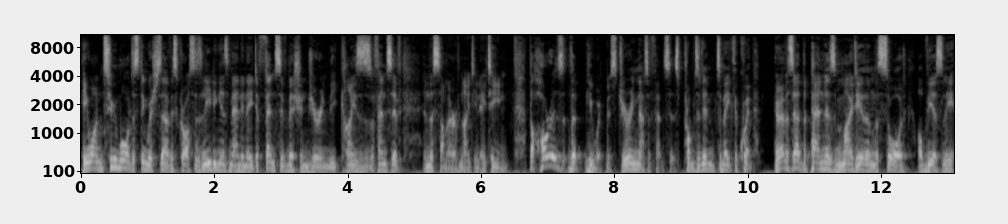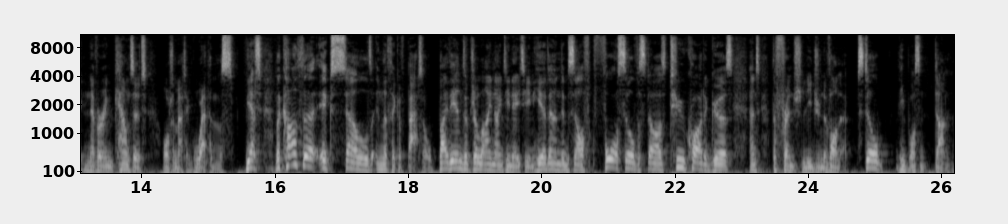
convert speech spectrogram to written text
He won two more Distinguished Service Crosses leading his men in a defensive mission during the Kaiser's Offensive in the summer of 1918. The horrors that he witnessed during that offensive prompted him to make the quip. Whoever said the pen is mightier than the sword obviously never encountered automatic weapons. Yet, MacArthur excelled in the thick of battle. By the end of July 1918, he had earned himself four Silver Stars, two Croix de Guerre, and the French Legion of Honor. Still, he wasn't done.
